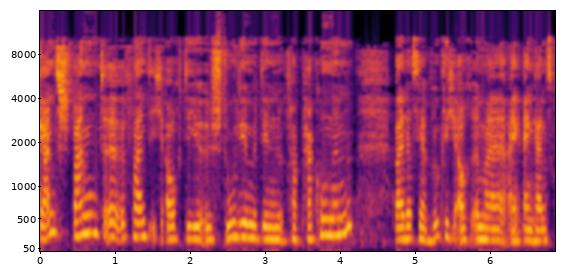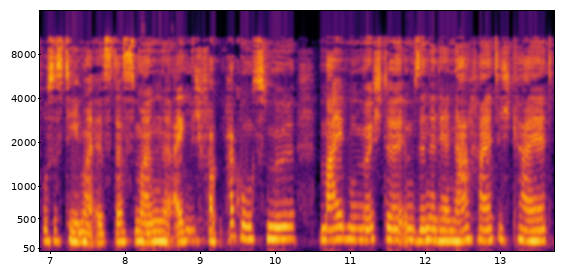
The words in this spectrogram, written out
Ganz spannend äh, fand ich auch die äh, Studie mit den Verpackungen, weil das ja wirklich auch immer ein, ein, ganz großes Thema ist, dass man eigentlich Verpackungsmüll meiden möchte im Sinne der Nachhaltigkeit.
